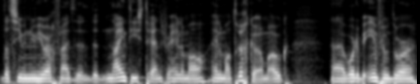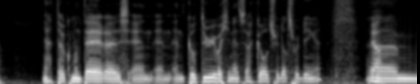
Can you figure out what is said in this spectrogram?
dat zien we nu heel erg vanuit de, de 90s trends weer helemaal, helemaal terugkomen. Ook eh, worden beïnvloed door ja, documentaires en, en, en cultuur, wat je net zegt, culture, dat soort dingen. Ja. Ehm,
